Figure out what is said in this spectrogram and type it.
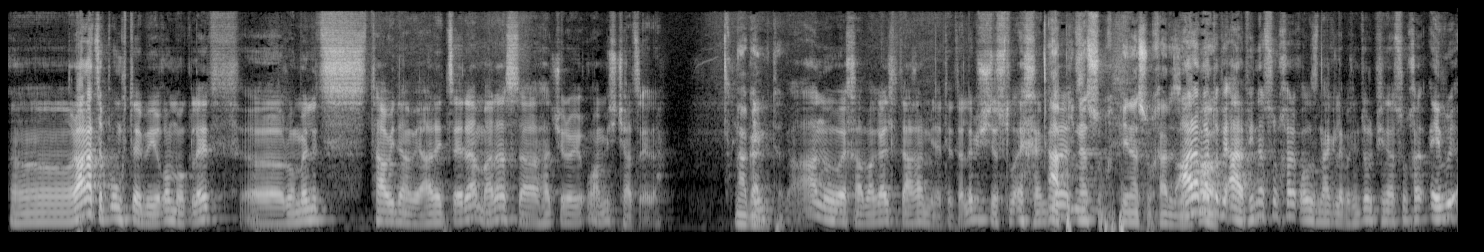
აა რაღაცა პუნქტები იყო მოკლედ რომელიც თავიდანვე არ ეწერა, მაგრამ სა- საჭირო იყო ამის ჩაწერა. მაგალითად ანუ ეხლა მაგალითად აღარ მინდა დეტალებში შესვლა ეხლა ა ფინანსურ ფინანსურ ხარჯზე არა მარტო არა ფინანსური ხარ ყველაზე ნაკლებად, იმიტომ რომ ფინანსური ხარ ევრი-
